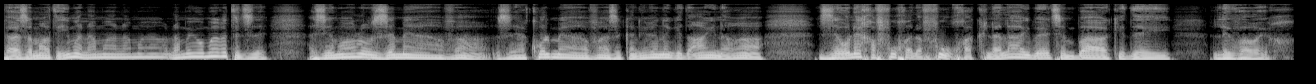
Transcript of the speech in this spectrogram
ואז אמרתי, אמא, למה, למה, למה היא אומרת את זה? אז היא אמרה לו, זה מהאהבה, זה הכל מהאהבה, זה כנראה נגד עין הרע. זה הולך הפוך על הפוך, הקללה היא בעצם באה כדי לברך.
